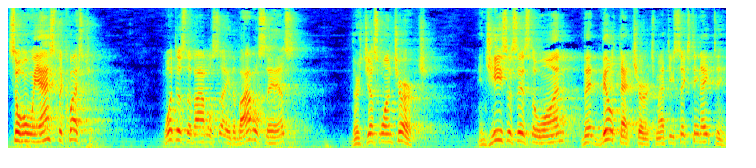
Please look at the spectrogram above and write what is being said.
So when we ask the question, what does the Bible say? The Bible says there's just one church. And Jesus is the one that built that church, Matthew 16, 18.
